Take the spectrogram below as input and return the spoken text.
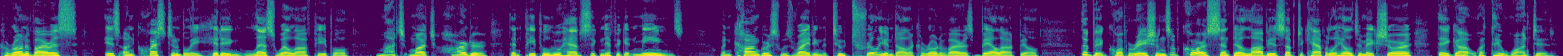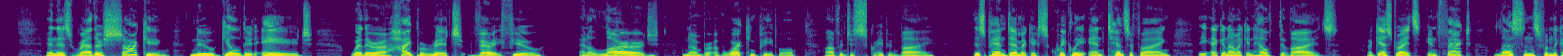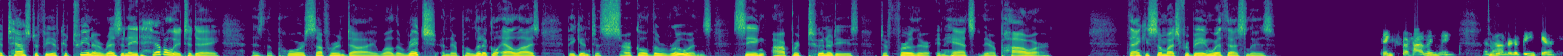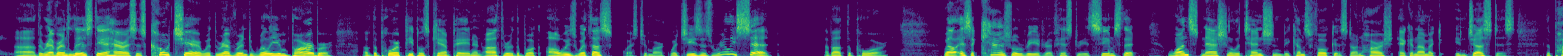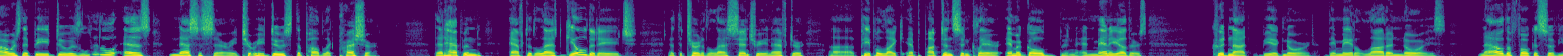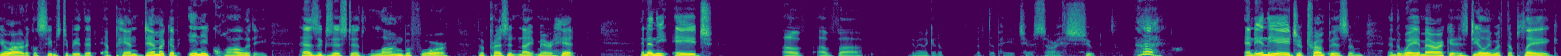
Coronavirus is unquestionably hitting less well off people much, much harder than people who have significant means. When Congress was writing the $2 trillion coronavirus bailout bill, the big corporations, of course, sent their lobbyists up to Capitol Hill to make sure they got what they wanted. In this rather shocking new Gilded Age, where there are hyper rich, very few, and a large number of working people, often just scraping by, this pandemic is quickly intensifying the economic and health divides. Our guest writes In fact, lessons from the catastrophe of Katrina resonate heavily today as the poor suffer and die, while the rich and their political allies begin to circle the ruins, seeing opportunities to further enhance their power. Thank you so much for being with us, Liz. Thanks for having me. An honor to be here. Uh, the Reverend Liz Theoharis is co-chair with Reverend William Barber of the Poor People's Campaign and author of the book "Always with Us?" Question mark What Jesus really said about the poor. Well, as a casual reader of history, it seems that once national attention becomes focused on harsh economic injustice, the powers that be do as little as necessary to reduce the public pressure. That happened after the last Gilded Age at the turn of the last century, and after uh, people like Upton Sinclair, Emma Goldman, and many others could not be ignored. They made a lot of noise. Now, the focus of your article seems to be that a pandemic of inequality has existed long before the present nightmare hit. And in the age of, of uh, wait a minute, I gotta flip the page here. Sorry, shoot. Ah, and in the age of Trumpism and the way America is dealing with the plague,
